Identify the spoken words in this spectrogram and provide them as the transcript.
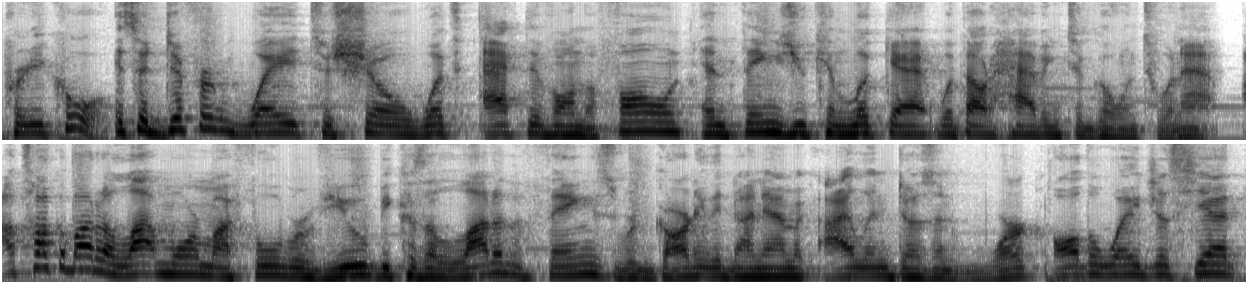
pretty cool. It's a different way to show what's active on the phone and things you can look at without having to go into an app. I'll talk about it a lot more in my full review because a lot of the things regarding the dynamic island doesn't work all the way just yet yet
